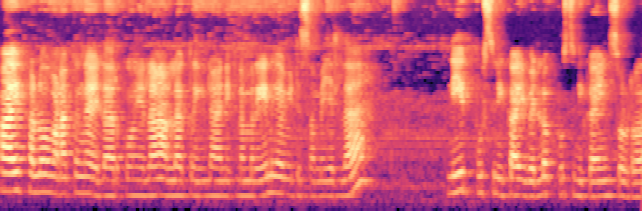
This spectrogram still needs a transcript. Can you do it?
ஹாய் ஹலோ வணக்கங்க. எல்லாருக்கும் எல்லாம் நல்லா இருக்கிறீங்களா இன்றைக்கி நம்ம ரேணுகா வீட்டு சமையலில் நீர் பூசணிக்காய் வெள்ளை பூசணிக்காய்ன்னு சொல்கிற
